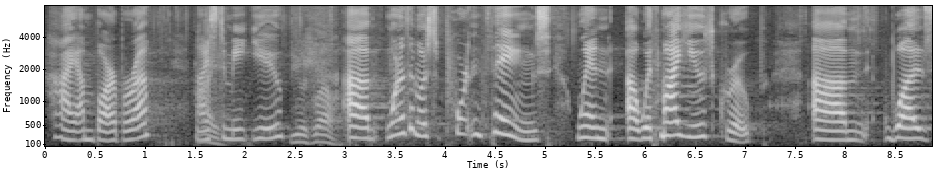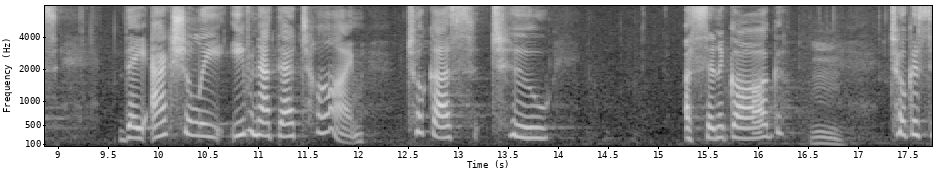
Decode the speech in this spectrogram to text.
Hi, I'm Barbara. Nice Hi. to meet you. You as well. Um, one of the most important things when uh, with my youth group um, was they actually, even at that time, took us to a synagogue. Took us.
